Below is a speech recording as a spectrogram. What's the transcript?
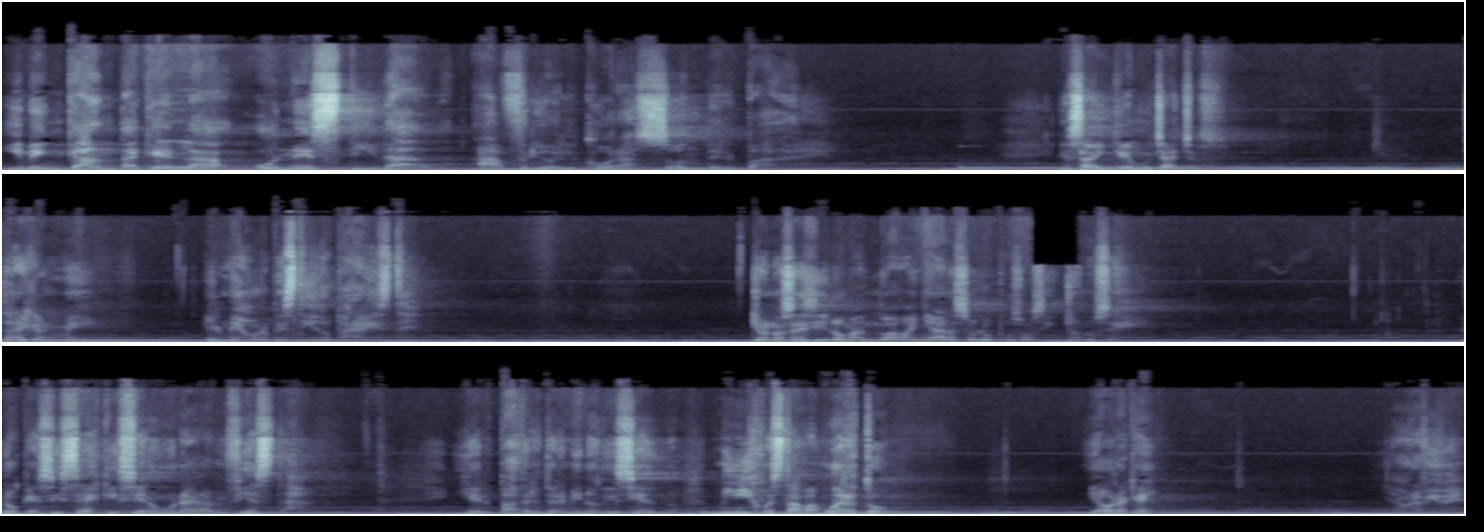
Y me encanta que la honestidad abrió el corazón del padre. ¿Y saben qué, muchachos? Tráiganme el mejor vestido para este. Yo no sé si lo mandó a bañarse o lo puso así, yo no sé. Lo que sí sé es que hicieron una gran fiesta Y el padre terminó diciendo, mi hijo estaba muerto. ¿Y ahora qué? Y ahora vive.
